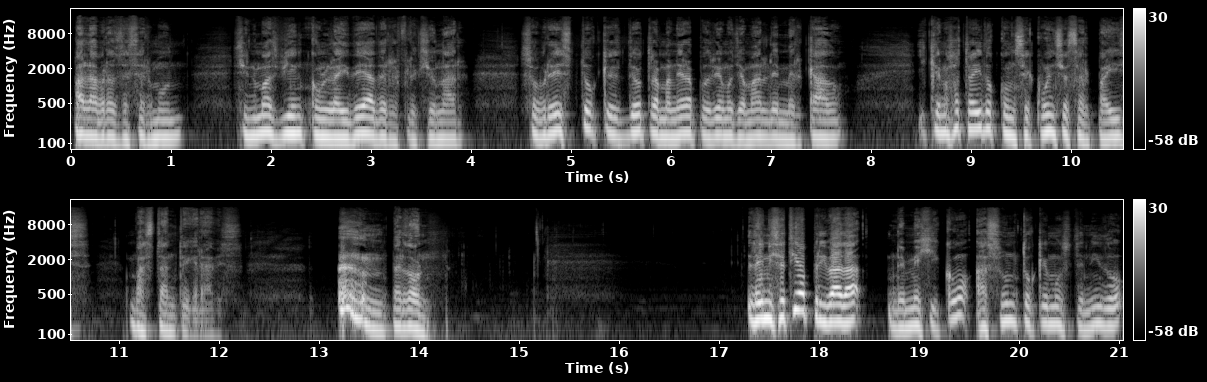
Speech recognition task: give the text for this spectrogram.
palabras de sermón, sino más bien con la idea de reflexionar sobre esto que de otra manera podríamos llamarle mercado y que nos ha traído consecuencias al país bastante graves. Perdón. La iniciativa privada de México, asunto que hemos tenido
